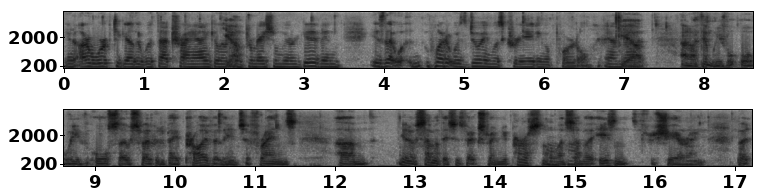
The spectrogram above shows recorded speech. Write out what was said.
in our work together with that triangular yeah. information we were given, is that what it was doing was creating a portal. And yeah, that, and I think we've what we've also spoken about privately and to friends. Um, you know, some of this is very extremely personal, mm-hmm. and some of it isn't for sharing. But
